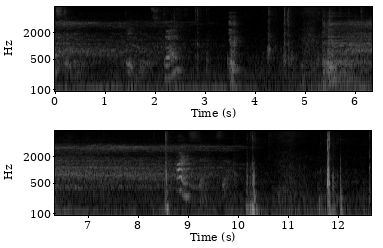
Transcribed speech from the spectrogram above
question. Did you stand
